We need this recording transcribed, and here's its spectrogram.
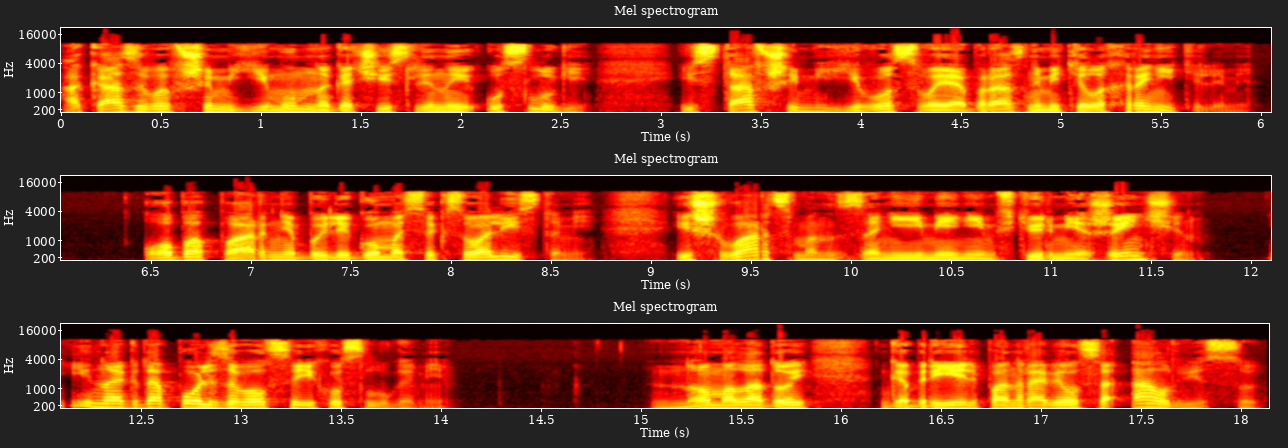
оказывавшим ему многочисленные услуги и ставшими его своеобразными телохранителями. Оба парня были гомосексуалистами, и Шварцман за неимением в тюрьме женщин иногда пользовался их услугами. Но молодой Габриэль понравился Алвису,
